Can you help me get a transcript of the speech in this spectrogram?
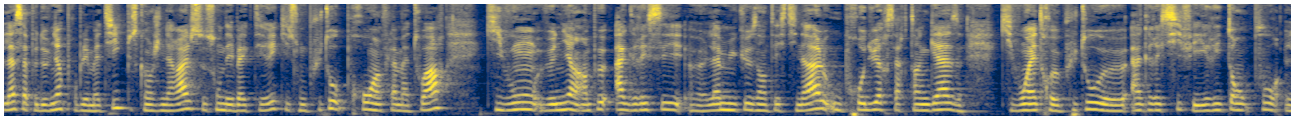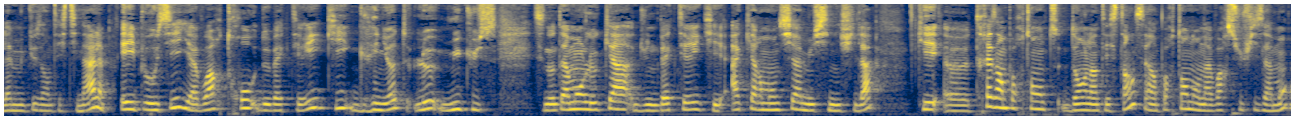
là ça peut devenir problématique puisqu'en général ce sont des bactéries qui sont plutôt pro-inflammatoires qui vont venir un peu agresser la muqueuse intestinale ou produire certains gaz qui vont être plutôt agressifs et irritants pour la muqueuse intestinale. Et il peut aussi y avoir trop de bactéries qui grignotent le mucus le cas d'une bactérie qui est Akkermansia mucinifila, qui est euh, très importante dans l'intestin, c'est important d'en avoir suffisamment,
